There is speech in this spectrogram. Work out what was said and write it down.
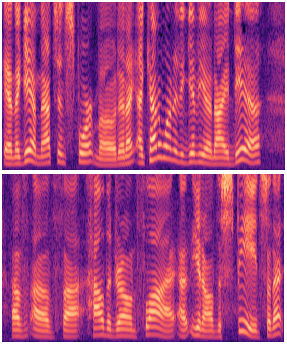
and again, that's in sport mode. And I, I kind of wanted to give you an idea of, of uh, how the drone fly, uh, you know, the speed. So that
